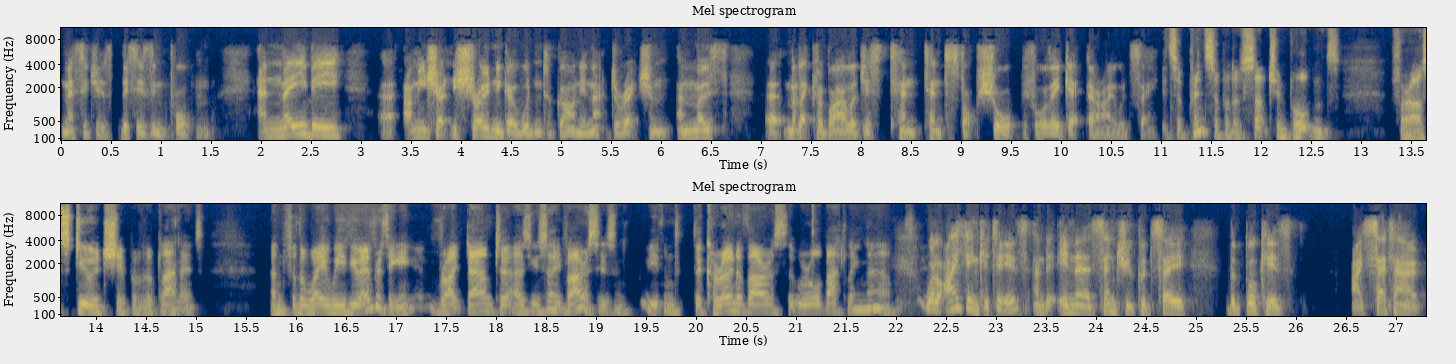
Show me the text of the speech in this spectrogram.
messages. This is important. And maybe, uh, I mean, certainly Schrodinger wouldn't have gone in that direction. And most uh, molecular biologists tend, tend to stop short before they get there, I would say. It's a principle of such importance for our stewardship of the planet and for the way we view everything, right down to, as you say, viruses and even the coronavirus that we're all battling now. Well, I think it is. And in a sense, you could say the book is, I set out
